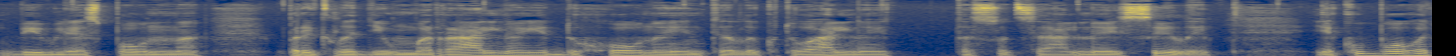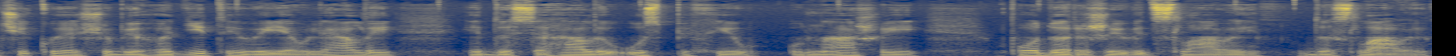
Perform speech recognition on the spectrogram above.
Біблія сповнена прикладів моральної, духовної, інтелектуальної та соціальної сили, яку Бог очікує, щоб його діти виявляли і досягали успіхів у нашій подорожі від слави до слави.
